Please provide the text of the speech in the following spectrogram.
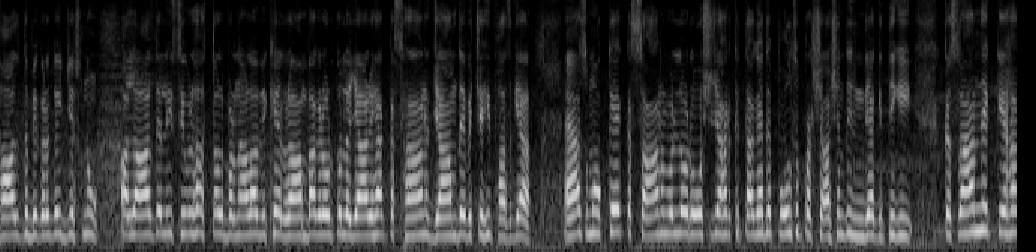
ਹਾਲਤ ਵਿਗੜ ਗਈ, ਜਿਸ ਨੂੰ ਇਲਾਜ ਦੇ ਲਈ ਸਿਵਲ ਹਸਪਤਾਲ ਬਰਨਾਲਾ ਵਿਖੇ ਰਾਮਬਾਗ ਰੋਡ ਤੋਂ ਲਿਜਾ ਰਿਹਾ ਕਿਸਾਨ ਜਾਮ ਦੇ ਵਿੱਚ ਹੀ ਫਸ ਗਿਆ। ਇਸ ਮੌਕੇ ਕਿਸਾਨ ਵੱਲੋਂ ਰੋਸ ਜ਼ਾਹਰ ਕੀਤਾ ਗਿਆ ਤੇ ਪੁਲਿਸ ਪ੍ਰਸ਼ਾਸਨ ਦੀ ਨਿੰਦਿਆ ਕੀਤੀ ਗਈ। ਕਿਸਾਨ ਨੇ ਕਿਹਾ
